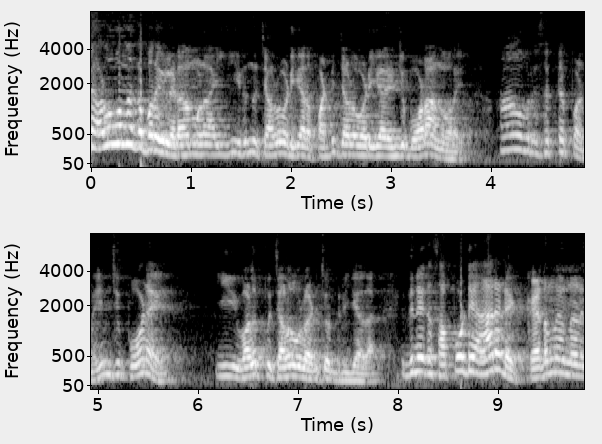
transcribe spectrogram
ചളുവെന്നൊക്കെ പറയില്ലടാ നമ്മൾ ഈ ഇരുന്ന് ചളവ് അടിക്കാതെ പട്ടി ചളവ് അടിക്കാതെ എനിക്ക് പോടാന്ന് പറയും. ആ ഒരു സെറ്റപ്പാണ് എനിക്ക് പോടേ. ഈ വളുപ്പ് ചളവുകൾ അടിച്ചോണ്ടിരിക്കാതെ. ഇതിനെയൊക്കെ സപ്പോർട്ട് ചെയ്യാൻ ആരുടെ കിടന്നെന്നാണ്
